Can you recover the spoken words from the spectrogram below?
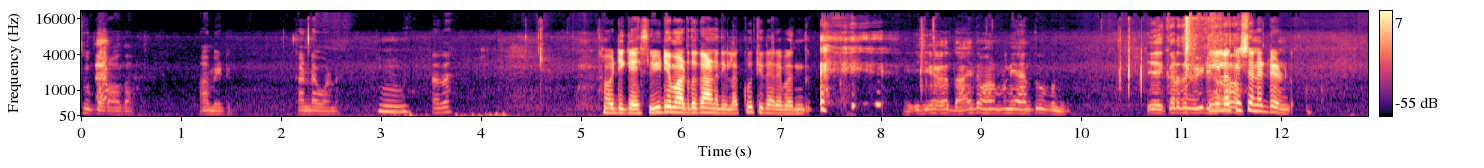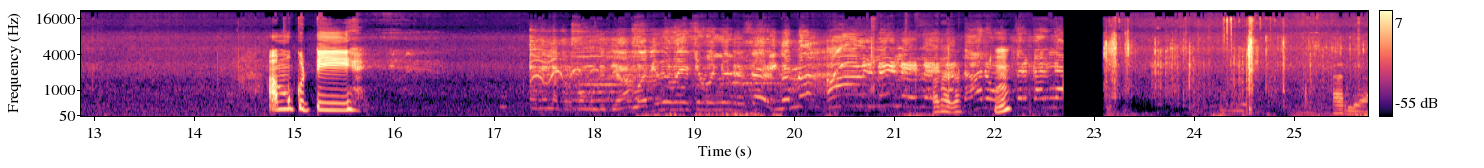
ಸೂಪರ್ ಹೌದ ಆಮೇಲೆ ಕಂಡ ಕೊಂಡ ಹ್ಞೂ ಅದ? ನೋಡಿ ಗೈಸ್ ವಿಡಿಯೋ ಮಾಡೋದು ಕಾಣೋದಿಲ್ಲ ಕೂತಿದ್ದಾರೆ ಬಂದು. ಈ ಲೊಕೇಶನ್ ಅಡ್ಡೆ ಉಂಟು. ಅಮ್ಮು ಕುಟ್ಟಿ ಹ್ಮ್? ಹಾರ್ಲಿಯಾ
